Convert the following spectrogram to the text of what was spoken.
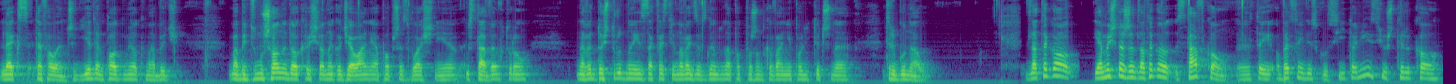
Lex TVN, czyli jeden podmiot ma być ma być zmuszony do określonego działania poprzez właśnie ustawę, którą nawet dość trudno jest zakwestionować ze względu na podporządkowanie polityczne Trybunału. Dlatego ja myślę, że dlatego stawką e, tej obecnej dyskusji to nie jest już tylko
